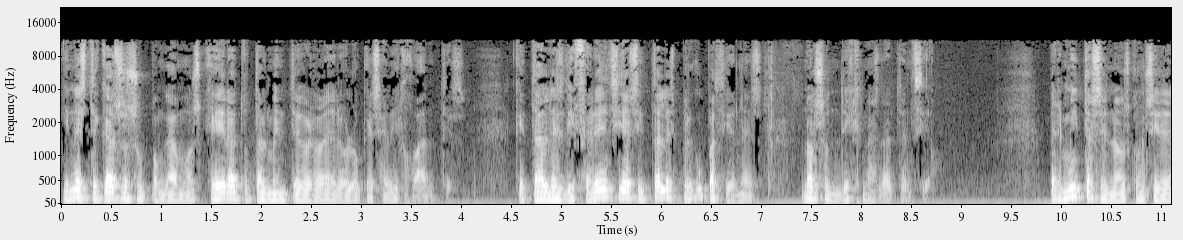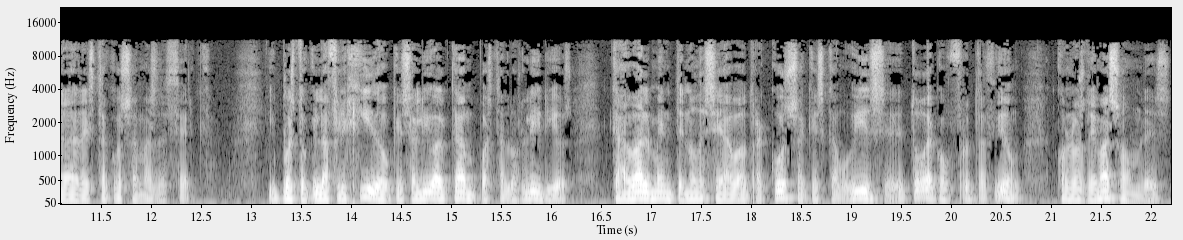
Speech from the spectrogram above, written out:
Y en este caso supongamos que era totalmente verdadero lo que se dijo antes que tales diferencias y tales preocupaciones no son dignas de atención. Permítasenos considerar esta cosa más de cerca. Y puesto que el afligido que salió al campo hasta los lirios cabalmente no deseaba otra cosa que escabullirse de toda confrontación con los demás hombres,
